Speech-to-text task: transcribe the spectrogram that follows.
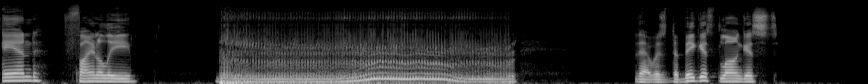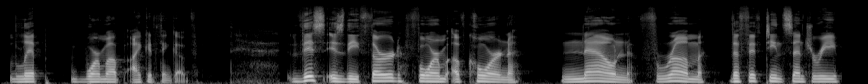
And finally, that was the biggest, longest lip warm up I could think of. This is the third form of corn, noun from the 15th century,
